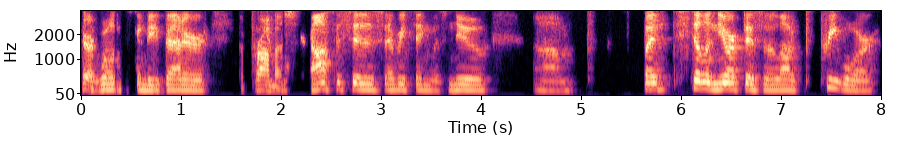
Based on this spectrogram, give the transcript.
sure. the world was going to be better. A promise. You know, offices, everything was new. Um, but still in New York, there's a lot of pre-war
